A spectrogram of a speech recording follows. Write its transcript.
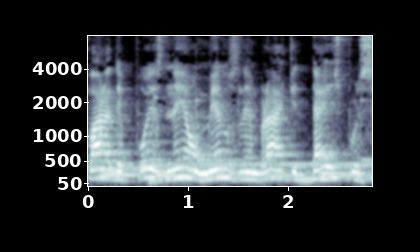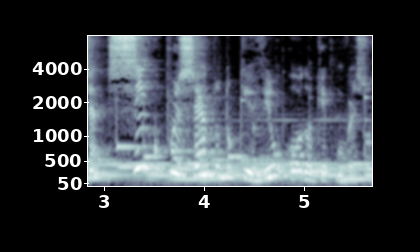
para depois nem ao menos lembrar de 10%, 5% do que viu ou do que conversou.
